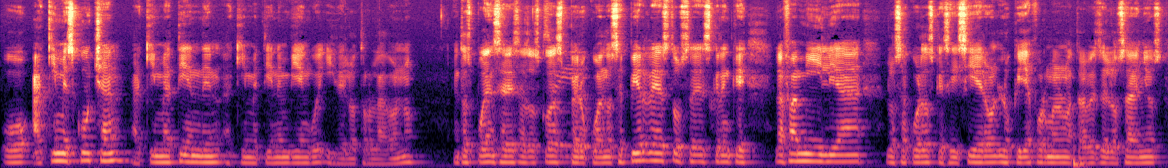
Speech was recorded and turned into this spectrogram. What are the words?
o aquí me escuchan, aquí me atienden, aquí me tienen bien, güey, y del otro lado no. Entonces pueden ser esas dos cosas, Sí. pero cuando se pierde esto, ustedes creen que la familia, los acuerdos que se hicieron, lo que ya formaron a través de los años,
